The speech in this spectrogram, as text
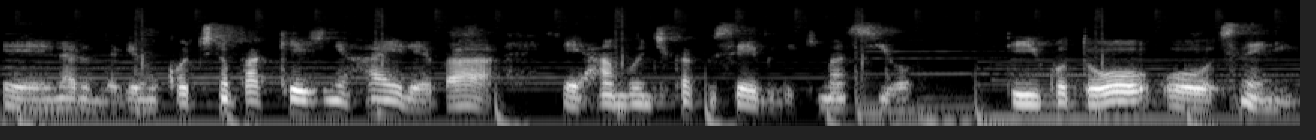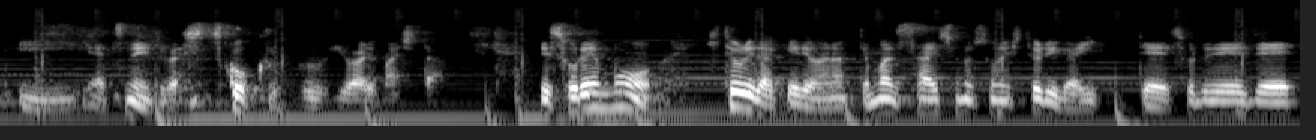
え、なるんだけども、こっちのパッケージに入れば、え、半分近くセーブできますよ。っていうことを常に、常にというかしつこく言われました。でそれも1人だけではなくて、まず最初のその1人が行って、それで、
